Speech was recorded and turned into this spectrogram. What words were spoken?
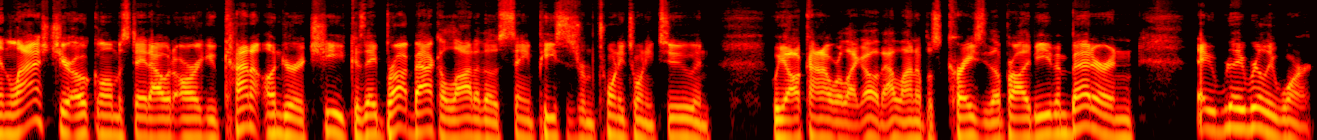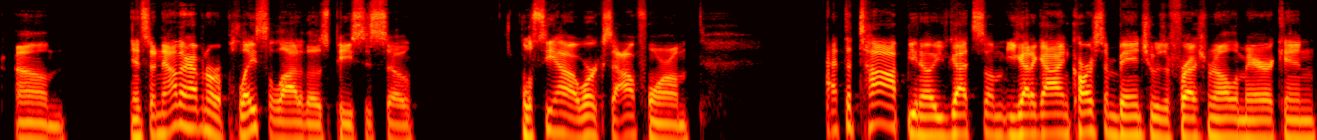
And last year, Oklahoma State, I would argue, kind of underachieved because they brought back a lot of those same pieces from 2022. And we all kind of were like, oh, that lineup was crazy. They'll probably be even better. And they, they really weren't. Um, and so now they're having to replace a lot of those pieces. So we'll see how it works out for them. At the top, you know, you've got some, you got a guy in Carson Benge who was a freshman All American.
